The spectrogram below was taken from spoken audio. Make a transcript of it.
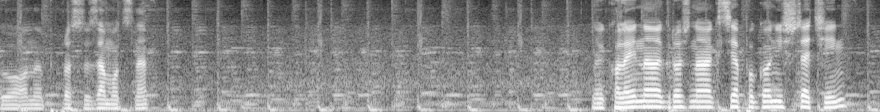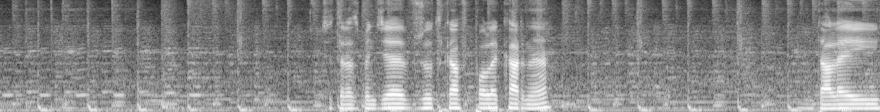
Było ono po prostu za mocne. No i kolejna groźna akcja pogoni Szczecin. Czy teraz będzie wrzutka w pole karne? Dalej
